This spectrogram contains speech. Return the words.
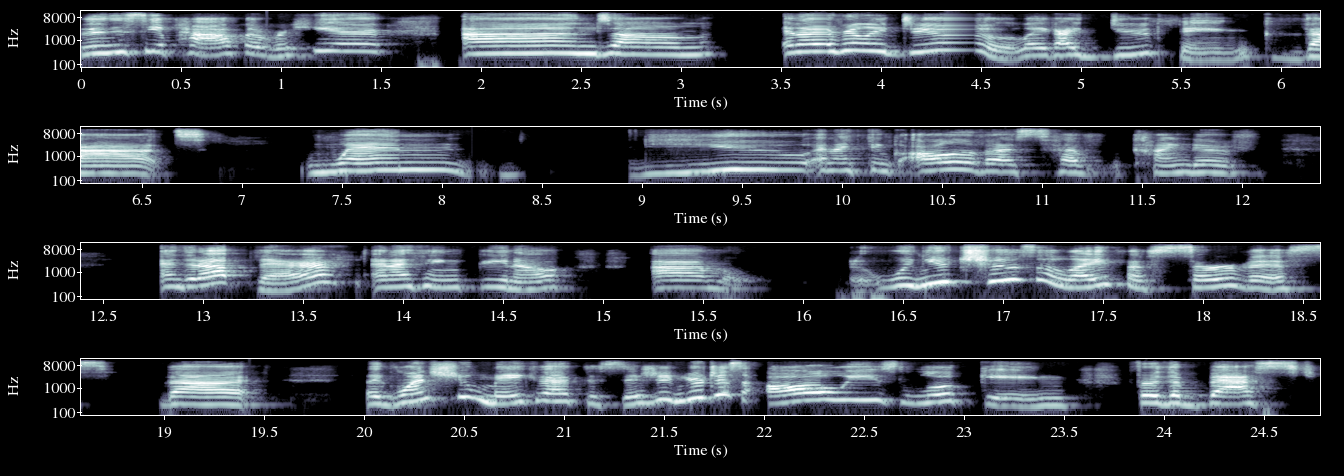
then you see a path over here. And um and I really do. Like I do think that when you and I think all of us have kind of ended up there. And I think, you know, um, when you choose a life of service that like once you make that decision, you're just always looking for the best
